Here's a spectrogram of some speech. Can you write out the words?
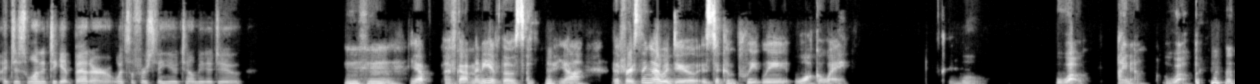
I just wanted to get better. What's the first thing you would tell me to do? Hmm. Yep. I've got many of those. yeah. The first thing I would do is to completely walk away. Whoa. Whoa. I know. Whoa.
